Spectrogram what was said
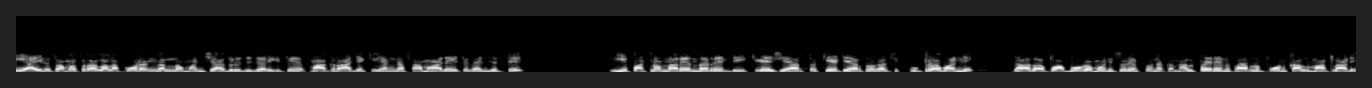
ఈ ఐదు సంవత్సరాల కోడంగల్లో మంచి అభివృద్ధి జరిగితే మాకు రాజకీయంగా సమాధి అవుతుంది అని చెప్పి ఈ పట్నం నరేందర్ రెడ్డి కేసీఆర్తో కేటీఆర్తో కలిసి కుట్ర వాడిని దాదాపు ఆ భోగమోని సురేష్తో ఒక నలభై రెండు సార్లు ఫోన్ కాల్ మాట్లాడి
